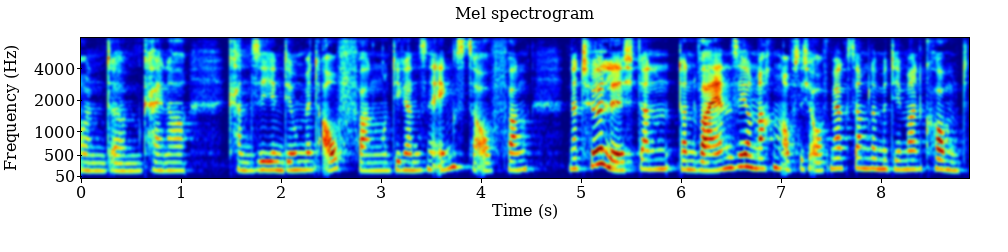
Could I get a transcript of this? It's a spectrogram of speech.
und ähm, keiner kann sie in dem Moment auffangen und die ganzen Ängste auffangen, natürlich, dann, dann weinen sie und machen auf sich aufmerksam, damit jemand kommt.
